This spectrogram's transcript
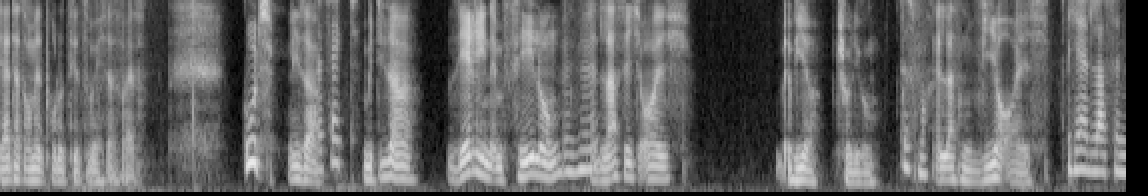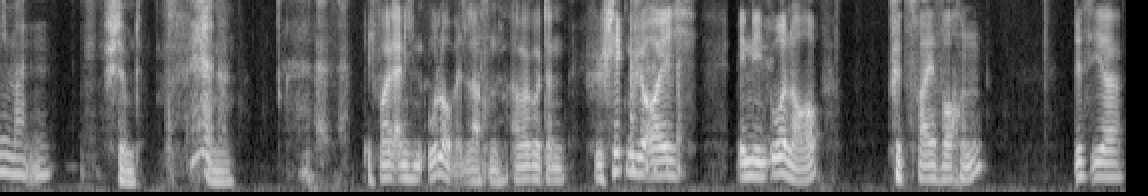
Der hat das auch mitproduziert, so wie ich das weiß. Gut, Lisa. Perfekt. Mit dieser Serienempfehlung Mhm. entlasse ich euch. Wir, Entschuldigung. Das macht. Entlassen wir euch. Ich entlasse niemanden. Stimmt. ähm, ich wollte eigentlich einen Urlaub entlassen, aber gut, dann schicken wir euch in den Urlaub für zwei Wochen, bis ihr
